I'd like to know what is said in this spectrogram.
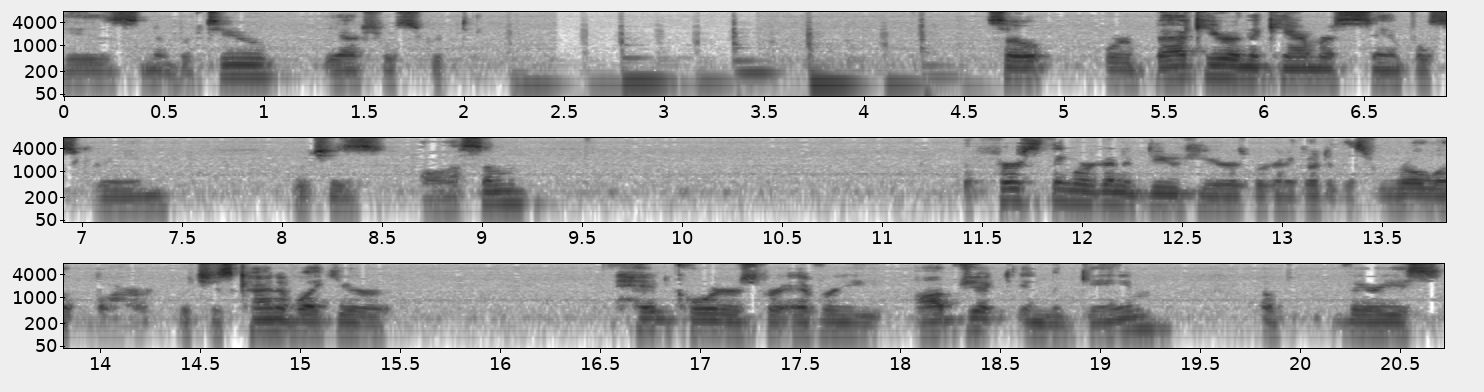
is number two, the actual scripting. So we're back here on the camera sample screen, which is awesome. The first thing we're going to do here is we're going to go to this roll-up bar, which is kind of like your headquarters for every object in the game of various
